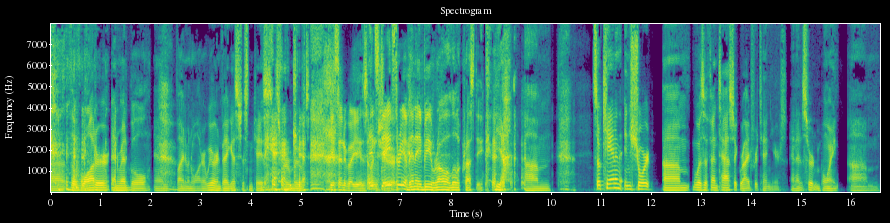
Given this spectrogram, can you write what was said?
Uh, the water and Red Bull and vitamin water. We are in Vegas, just in case it's removed. In case anybody is It's unsure. day three of NAB. We're all a little crusty. yeah. Um, so Canon, in short, um, was a fantastic ride for ten years, and at a certain point, um,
